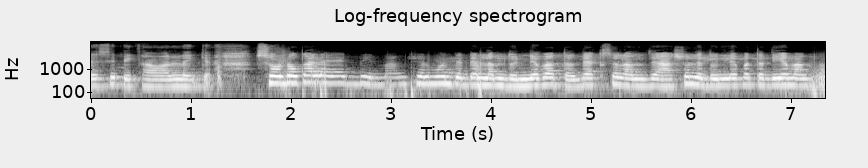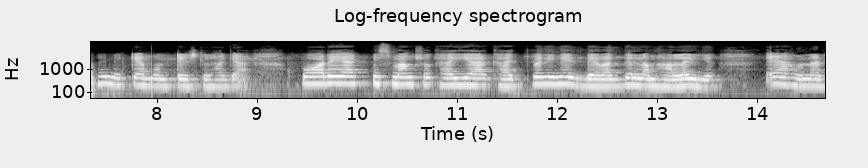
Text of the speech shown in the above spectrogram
রেসিপি খাওয়ার লাগে। ছোটকালে একদিন মাংসের মধ্যে দিলাম ধন্যপাতা। দেখছিলাম যে আসলে ধন্যপাতা দিয়ে মাংস খাইলে কেমন টেস্ট লাগে। পরে এক পিস মাংস খাইয়া আর খাইতে পারি নাই, বেবাক দিলাম হালাইয়া। এখন আর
